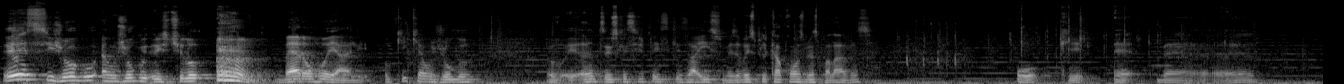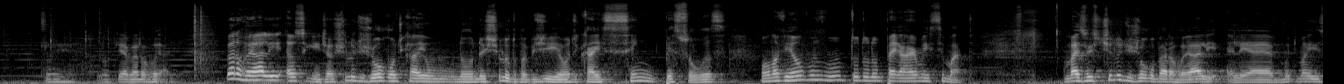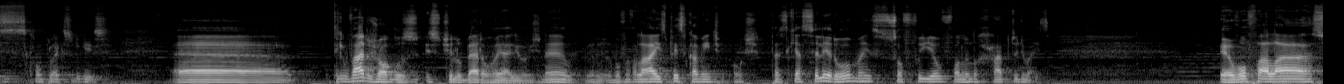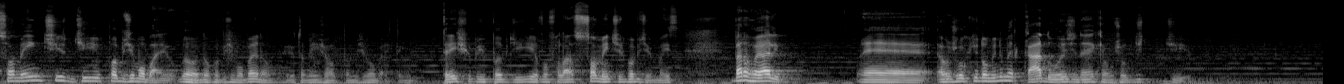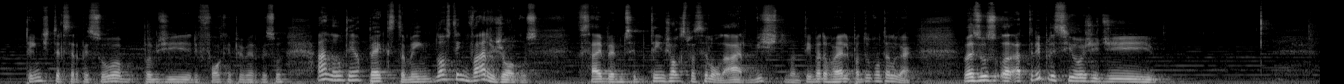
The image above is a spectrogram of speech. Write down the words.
Esse jogo é um jogo estilo Battle Royale. O que, é um jogo. eu antes eu esqueci de pesquisar isso, mas eu vou explicar com as minhas palavras o que é Battle, o que é Battle Royale. Battle Royale é o seguinte, é um estilo de jogo onde cai um, no, no estilo do PUBG, onde cai 100 pessoas, vão no avião, vão, vão todo mundo pega arma e se mata. Mas o estilo de jogo Battle Royale, ele é muito mais complexo do que isso. É, Tem vários jogos estilo Battle Royale hoje, né? Eu, eu vou falar especificamente... Oxe, parece que acelerou, mas só fui eu falando rápido demais. Eu vou falar somente de PUBG Mobile. Não, não PUBG Mobile não. Eu também jogo PUBG Mobile. Tem três tipos de PUBG eu vou falar somente de PUBG. Mas Battle Royale é, é um jogo que domina o mercado hoje, né? Que é um jogo de, de- tem de terceira pessoa, PUBG ele foca em primeira pessoa. Ah, não, tem Apex também. Nossa, tem vários jogos. Cyber, não sei, tem jogos pra celular. Vixe, mano, tem Battle Royale pra tudo quanto é lugar. Mas os, a tríplice hoje de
